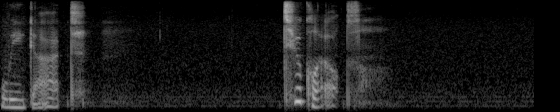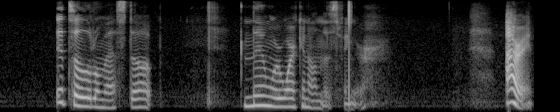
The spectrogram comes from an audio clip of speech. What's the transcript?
we got two clouds. It's a little messed up. And then we're working on this finger. Alright,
